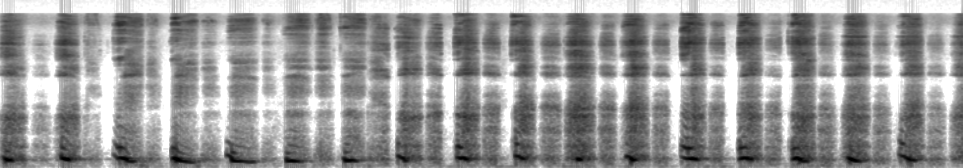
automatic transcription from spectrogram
啊啊嗯嗯嗯嗯嗯啊啊啊啊啊啊啊啊啊啊！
